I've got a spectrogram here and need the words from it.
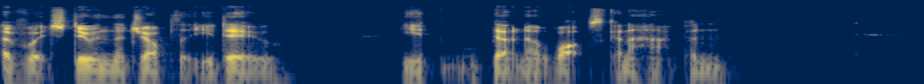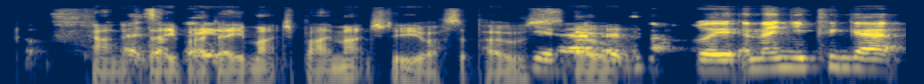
of which doing the job that you do, you don't know what's going to happen, kind of day by day, match by match, do you? I suppose. Yeah, So, exactly. And then you can get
